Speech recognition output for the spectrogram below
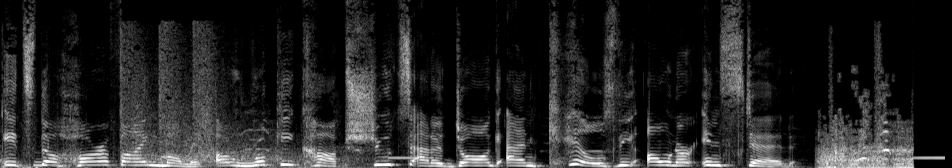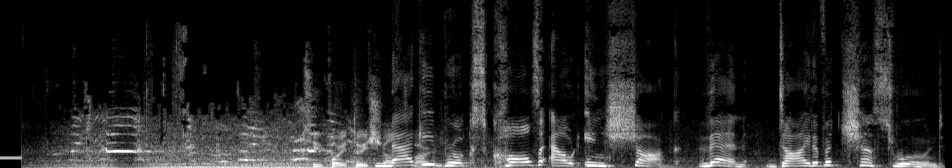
It's the horrifying moment. A rookie cop shoots at a dog and kills the owner instead. Maggie Brooks calls out in shock, then died of a chest wound.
